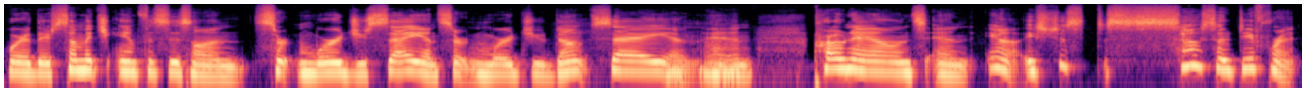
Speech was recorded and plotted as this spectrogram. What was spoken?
where there's so much emphasis on certain words you say and certain words you don't say and, mm-hmm. and pronouns. And, you know, it's just so, so different.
